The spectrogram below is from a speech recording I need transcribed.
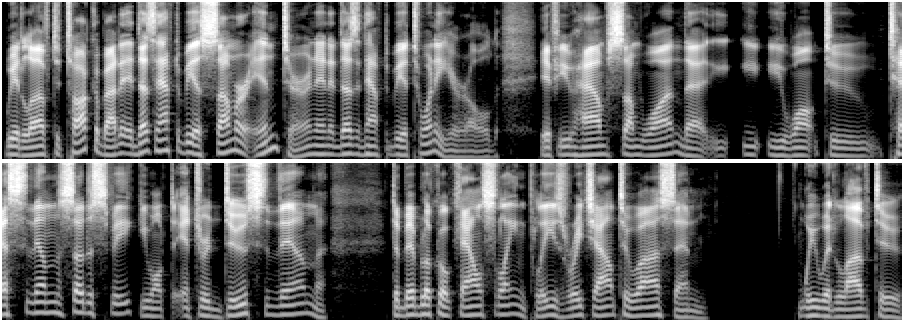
we'd love to talk about it. It doesn't have to be a summer intern and it doesn't have to be a 20 year old. If you have someone that y- you want to test them, so to speak, you want to introduce them to biblical counseling, please reach out to us and we would love to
